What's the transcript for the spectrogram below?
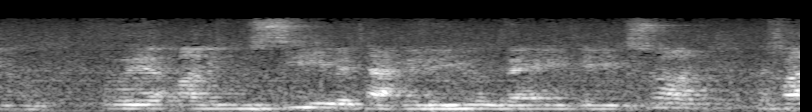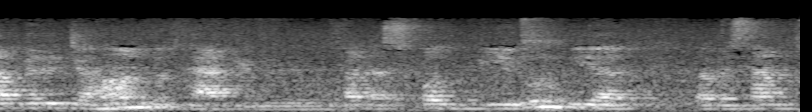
یونگ. روح آنیموسی به تعبیر یونگ و انکلیکسون می‌خواد بره جهان رو تغییر بده. می‌خواد از خود بیرون بیاد و به سمت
